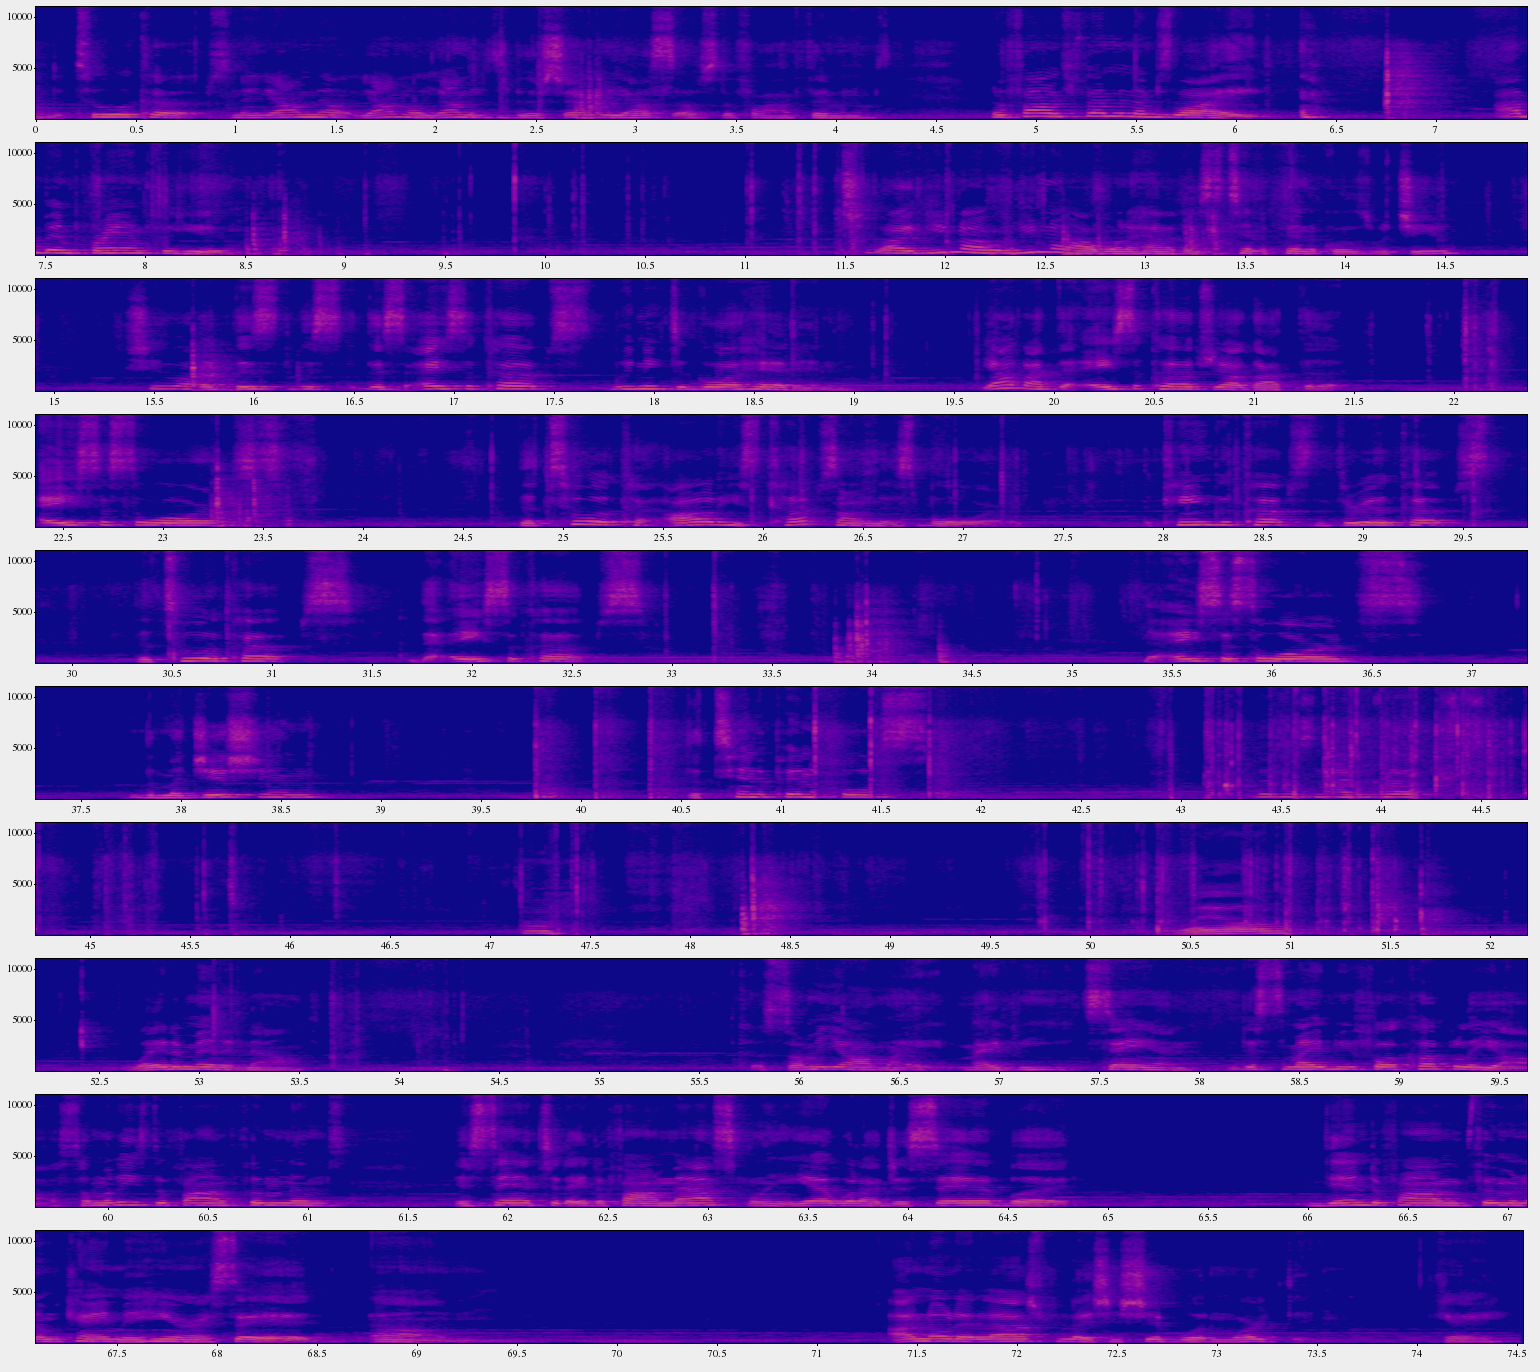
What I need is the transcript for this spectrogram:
The Two of Cups. Now y'all know, y'all know, y'all need to be ashamed of yourselves, fine feminines. The fine feminines, like, I've been praying for you. She like, you know, you know, I want to have this Ten of Pentacles with you. She like this, this, this Ace of Cups. We need to go ahead and y'all got the Ace of Cups. Y'all got the Ace of Swords the two of all these cups on this board. The king of cups the three of cups the two of cups the ace of cups the ace of swords the magician the ten of pentacles. This is nine of cups. Mm. well wait a minute now because some of y'all might, might be saying, this might be for a couple of y'all. Some of these divine feminines is saying today divine masculine. Yeah, what I just said, but then divine feminine came in here and said, um, I know that last relationship wasn't worth it. Okay.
